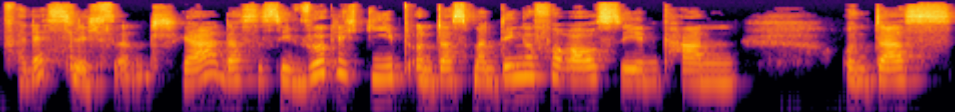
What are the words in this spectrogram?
verlässlich sind, ja, dass es sie wirklich gibt und dass man Dinge voraussehen kann und dass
